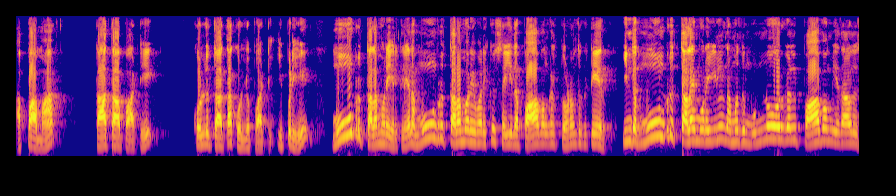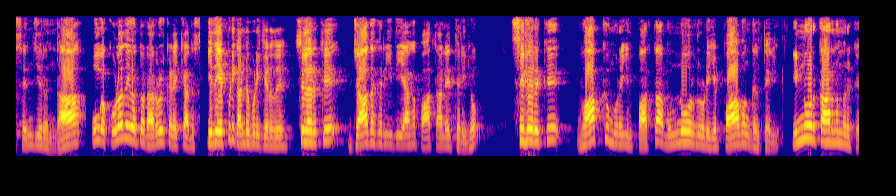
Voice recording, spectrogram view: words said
அப்பா அம்மா தாத்தா பாட்டி கொள்ளு தாத்தா கொள்ளு பாட்டி. இப்படி மூன்று தலைமுறை இருக்கு ஏன்னா மூன்று தலைமுறை வரைக்கும் செய்த பாவங்கள் தொடர்ந்துகிட்டே இருக்கும். இந்த மூன்று தலைமுறையில் நமது முன்னோர்கள் பாவம் ஏதாவது செஞ்சிருந்தா உங்க குலதெய்வத்தோட அருள் கிடைக்காது. இதை எப்படி கண்டுபிடிக்கிறது? சிலருக்கு ஜாதக ரீதியாக பார்த்தாலே தெரியும். சிலருக்கு வாக்கு முறையில் பார்த்தா முன்னோர்களுடைய பாவங்கள் தெரியும். இன்னொரு காரணம் இருக்கு.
